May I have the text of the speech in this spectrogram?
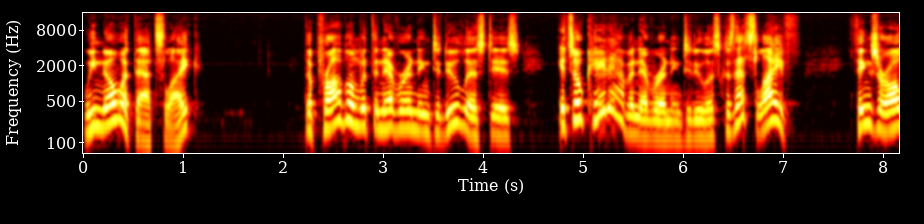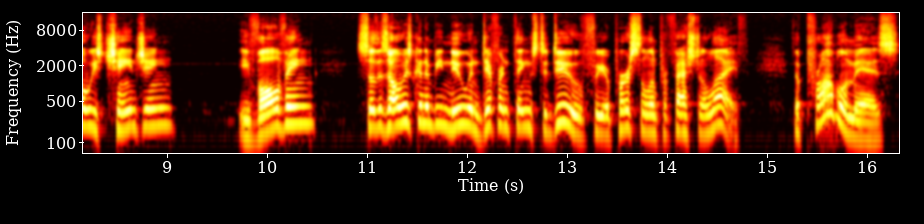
We know what that's like. The problem with the never ending to do list is it's okay to have a never ending to do list because that's life. Things are always changing, evolving, so there's always going to be new and different things to do for your personal and professional life. The problem is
